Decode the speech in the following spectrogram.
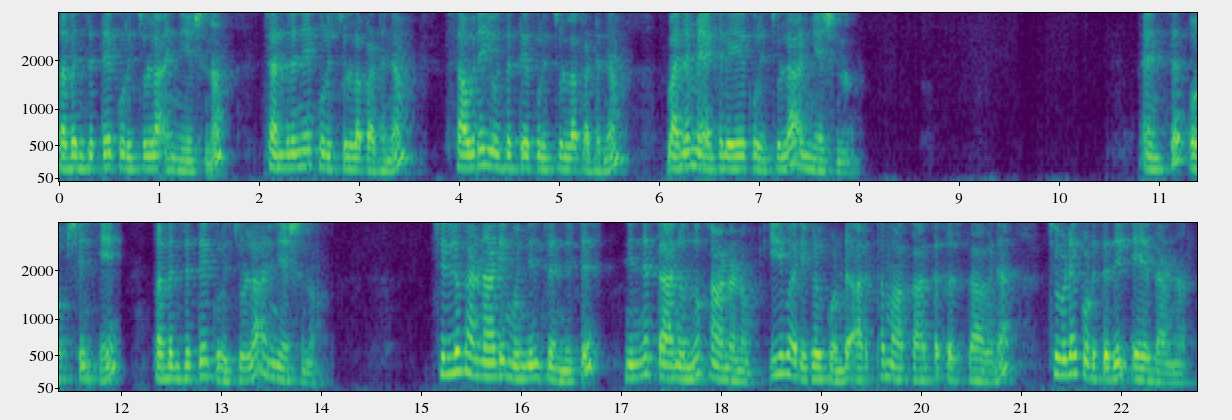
പ്രപഞ്ചത്തെക്കുറിച്ചുള്ള അന്വേഷണം ചന്ദ്രനെക്കുറിച്ചുള്ള പഠനം സൗരയൂഥത്തെക്കുറിച്ചുള്ള പഠനം വനമേഖലയെക്കുറിച്ചുള്ള അന്വേഷണം. ആൻസർ ഓപ്ഷൻ എ പ്രപഞ്ചത്തെക്കുറിച്ചുള്ള അന്വേഷണം. ചില്ലു കണ്ണാടി മുന്നിൽ ചെന്നിട്ട് നിന്നെ താനൊന്നു കാണണം. ഈ വരികൾ കൊണ്ട് അർത്ഥമാക്കാത്ത പ്രസ്താവന ചുവടെ കൊടുത്തതിൽ ഏതാണ്?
